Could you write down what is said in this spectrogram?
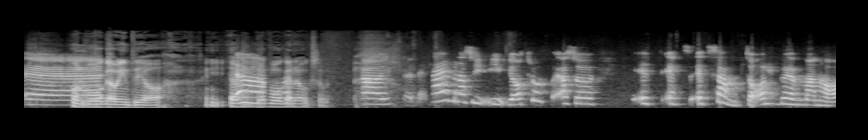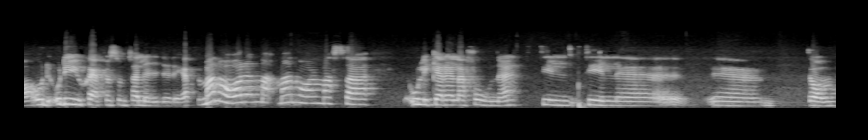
Eh, Hon vågar och inte jag. Jag ville Ja. våga det också. Ja. Nej, men alltså jag tror alltså ett, ett, ett samtal behöver man ha och det, och det är ju chefen som tar lead i det. För man har en, ma- man har en massa olika relationer till, till eh, eh, dem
